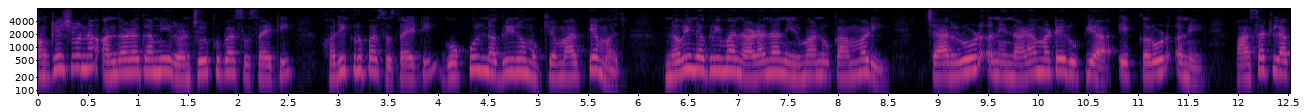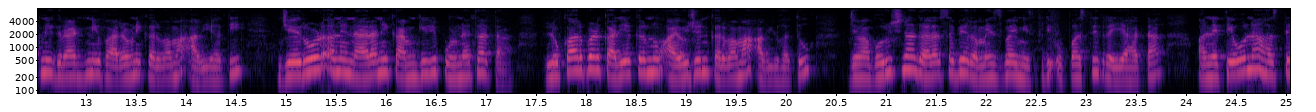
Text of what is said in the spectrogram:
અંકલેશ્વરના અંદાળા ગામની રણછોડકૃપા સોસાયટી, હરિકૃપા સોસાયટી, ગોકુલ નગરીનો મુખ્ય માર્ગ તેમજ નવી નગરીમાં નાળાના નિર્માણનું કામ મળી ચાર રોડ અને નાળા માટે રૂપિયા એક કરોડ અને પાસઠ લાખની ગ્રાન્ટની ફાળવણી કરવામાં આવી હતી, જે રોડ અને નાળાની કામગીરી પૂર્ણ થતાં લોકાર્પણ કાર્યક્રમનું આયોજન કરવામાં આવ્યું હતું, જેમાં ભરૂચના ધારાસભ્ય રમેશભાઈ મિસ્ત્રી ઉપસ્થિત રહ્યા હતા અને તેઓના હસ્તે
